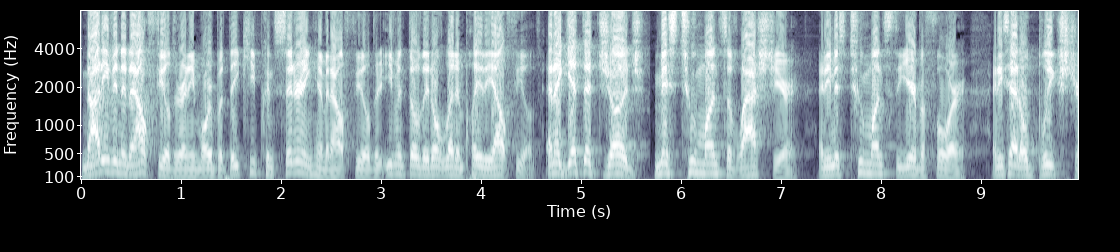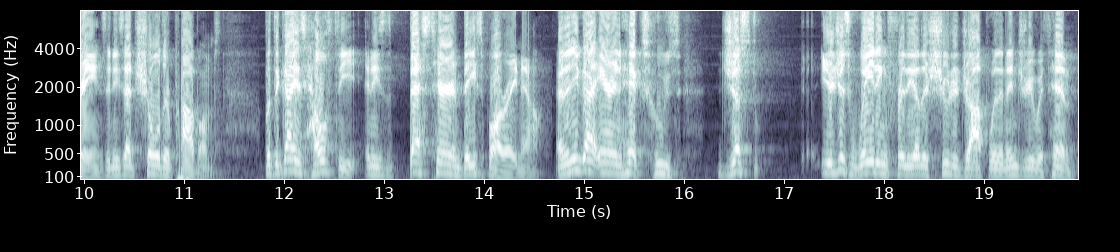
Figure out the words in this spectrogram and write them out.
not even an outfielder anymore, but they keep considering him an outfielder, even though they don't let him play the outfield. And I get that Judge missed two months of last year, and he missed two months the year before, and he's had oblique strains, and he's had shoulder problems. But the guy is healthy, and he's the best hitter in baseball right now. And then you got Aaron Hicks, who's just you're just waiting for the other shoe to drop with an injury with him.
